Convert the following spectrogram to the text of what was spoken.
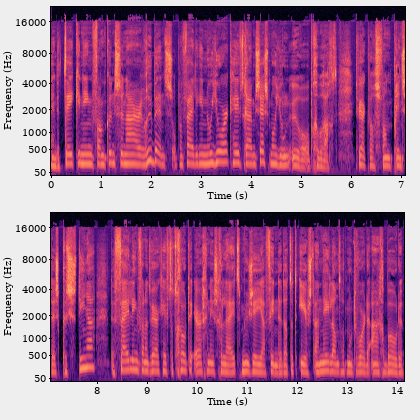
En de tekening van kunstenaar Rubens op een veiling in New York heeft ruim 6 miljoen euro opgebracht. Het werk was van prinses Christina. De veiling van het werk heeft tot grote ergernis geleid. Musea vinden dat het eerst aan Nederland had moeten worden aangeboden.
